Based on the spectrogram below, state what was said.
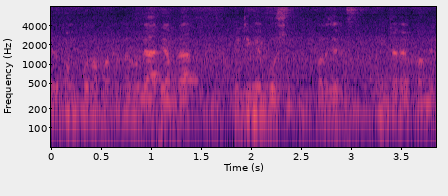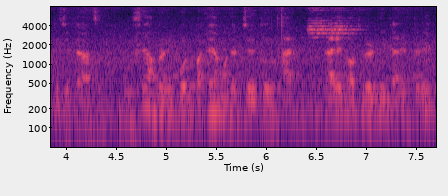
এরকম কোনো ঘটনা হলে আগে আমরা মিটিংয়ে বসি, কলেজের ইন্টারনাল কমিটি যেটা আছে, বসে আমরা রিপোর্ট পাঠাই আমাদের যেহেতু direct authority directorate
